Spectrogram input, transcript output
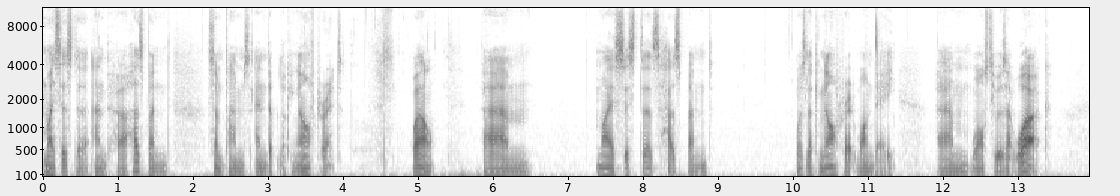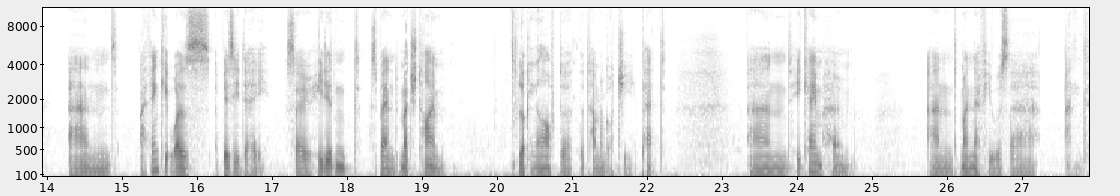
my sister and her husband sometimes end up looking after it. Well, um, my sister's husband was looking after it one day um, whilst he was at work, and I think it was a busy day, so he didn't spend much time looking after the Tamagotchi pet. And he came home, and my nephew was there, and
